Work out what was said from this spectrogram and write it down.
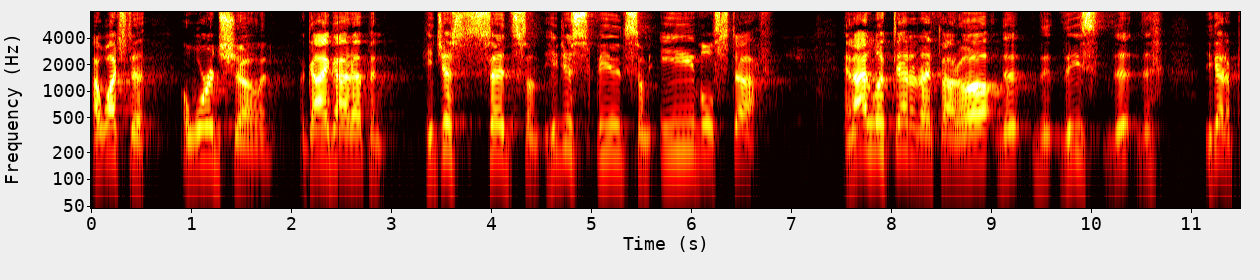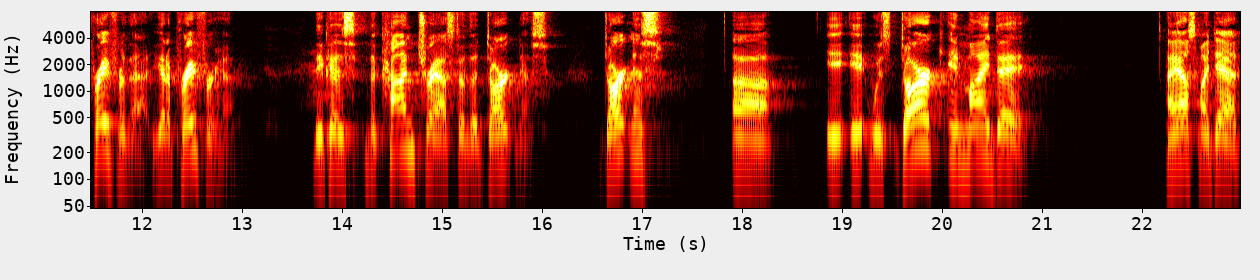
I watched a award show and a guy got up and he just said some, he just spewed some evil stuff. And I looked at it, I thought, oh, the, the, these, the, you got to pray for that. You got to pray for him. Because the contrast of the darkness, darkness, uh, it, it was dark in my day. I asked my dad,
